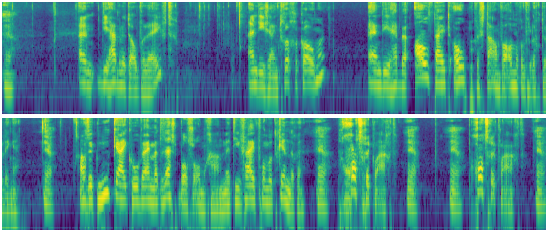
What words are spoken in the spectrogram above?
Ja. En die hebben het overleefd. En die zijn teruggekomen. En die hebben altijd opengestaan voor andere vluchtelingen. Ja, Als ik nu kijk hoe wij met Lesbos omgaan, met die 500 kinderen. ja, Godsgeklaagd. ja, ja, Godsgeklaagd. ja.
